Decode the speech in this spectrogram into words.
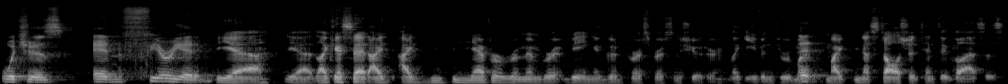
which is infuriating. Yeah, yeah. Like I said, I I never remember it being a good first person shooter. Like even through my It- my nostalgia tinted glasses,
